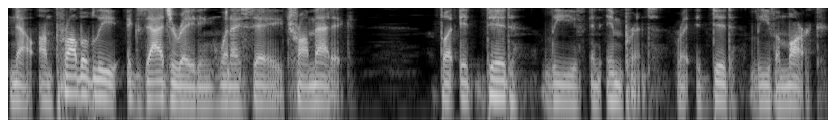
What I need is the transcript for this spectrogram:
Now, I'm probably exaggerating when I say traumatic, but it did leave an imprint, right? It did leave a mark.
